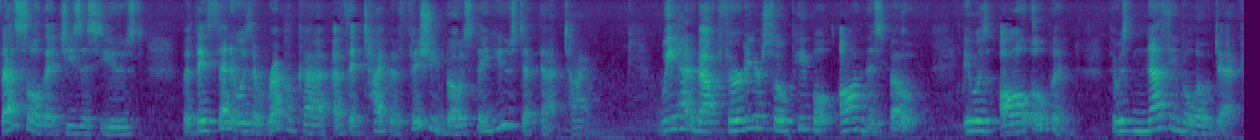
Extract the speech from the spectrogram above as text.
vessel that Jesus used, but they said it was a replica of the type of fishing boats they used at that time. We had about 30 or so people on this boat. It was all open. There was nothing below deck.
